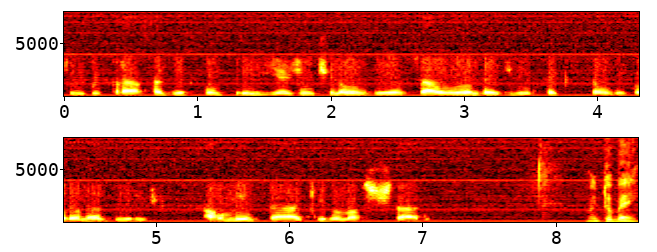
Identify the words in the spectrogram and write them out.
tudo para fazer cumprir e a gente não vê essa onda de infecção do coronavírus aumentar aqui no nosso Estado. Muito bem.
